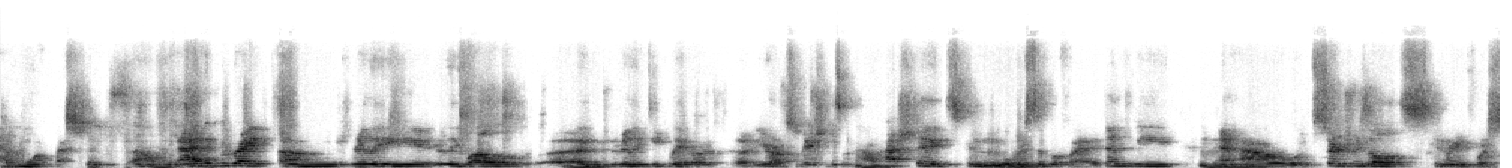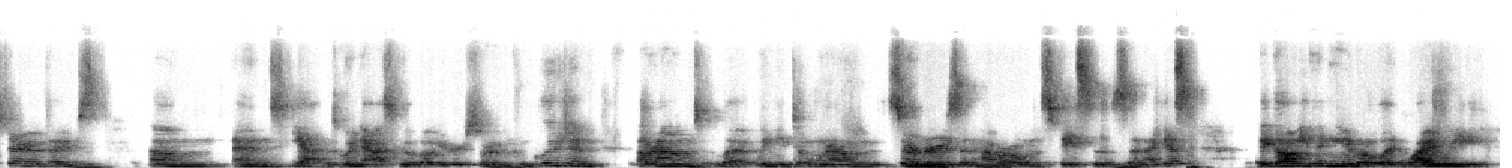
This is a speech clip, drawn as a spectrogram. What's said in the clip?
I have more questions. Um, and I think you write um, really, really well uh, and really deeply about uh, your observations of how mm-hmm. hashtags can mm-hmm. oversimplify identity mm-hmm. and how search results can reinforce stereotypes. Um, and yeah, I was going to ask you about your sort of conclusion around that we need to own our own servers and have our own spaces. And I guess it got me thinking about like why do we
